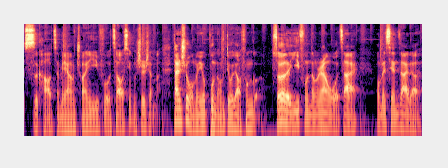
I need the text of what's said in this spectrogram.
思考怎么样穿衣服、造型是什么，但是我们又不能丢掉风格。所有的衣服能让我在我们现在的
